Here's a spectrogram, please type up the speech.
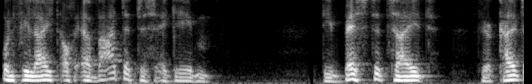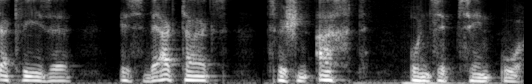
und vielleicht auch Erwartetes ergeben. Die beste Zeit für Kaltakquise ist werktags zwischen 8 und 17 Uhr.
